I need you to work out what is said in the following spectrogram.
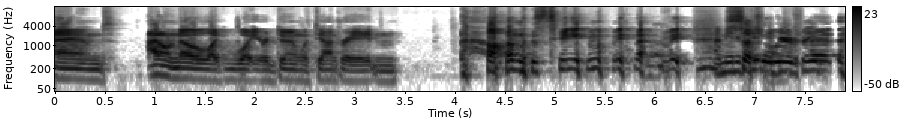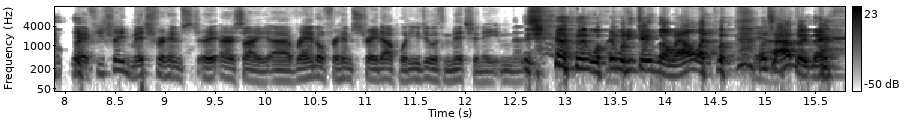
and I don't know like what you're doing with DeAndre Ayton on this team. I mean, that be I mean, if such you- a weird trade- fit. Yeah, if you trade Mitch for him, straight, or sorry, uh, Randle for him straight up, what do you do with Mitch and Ayton then? what, what are you doing, Noel? Like, what, what's happening there?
